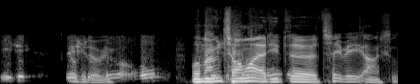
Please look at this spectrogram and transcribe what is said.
i det, hvis Okay, du okay. Hvor mange tommer er dit øh, tv, Axel?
